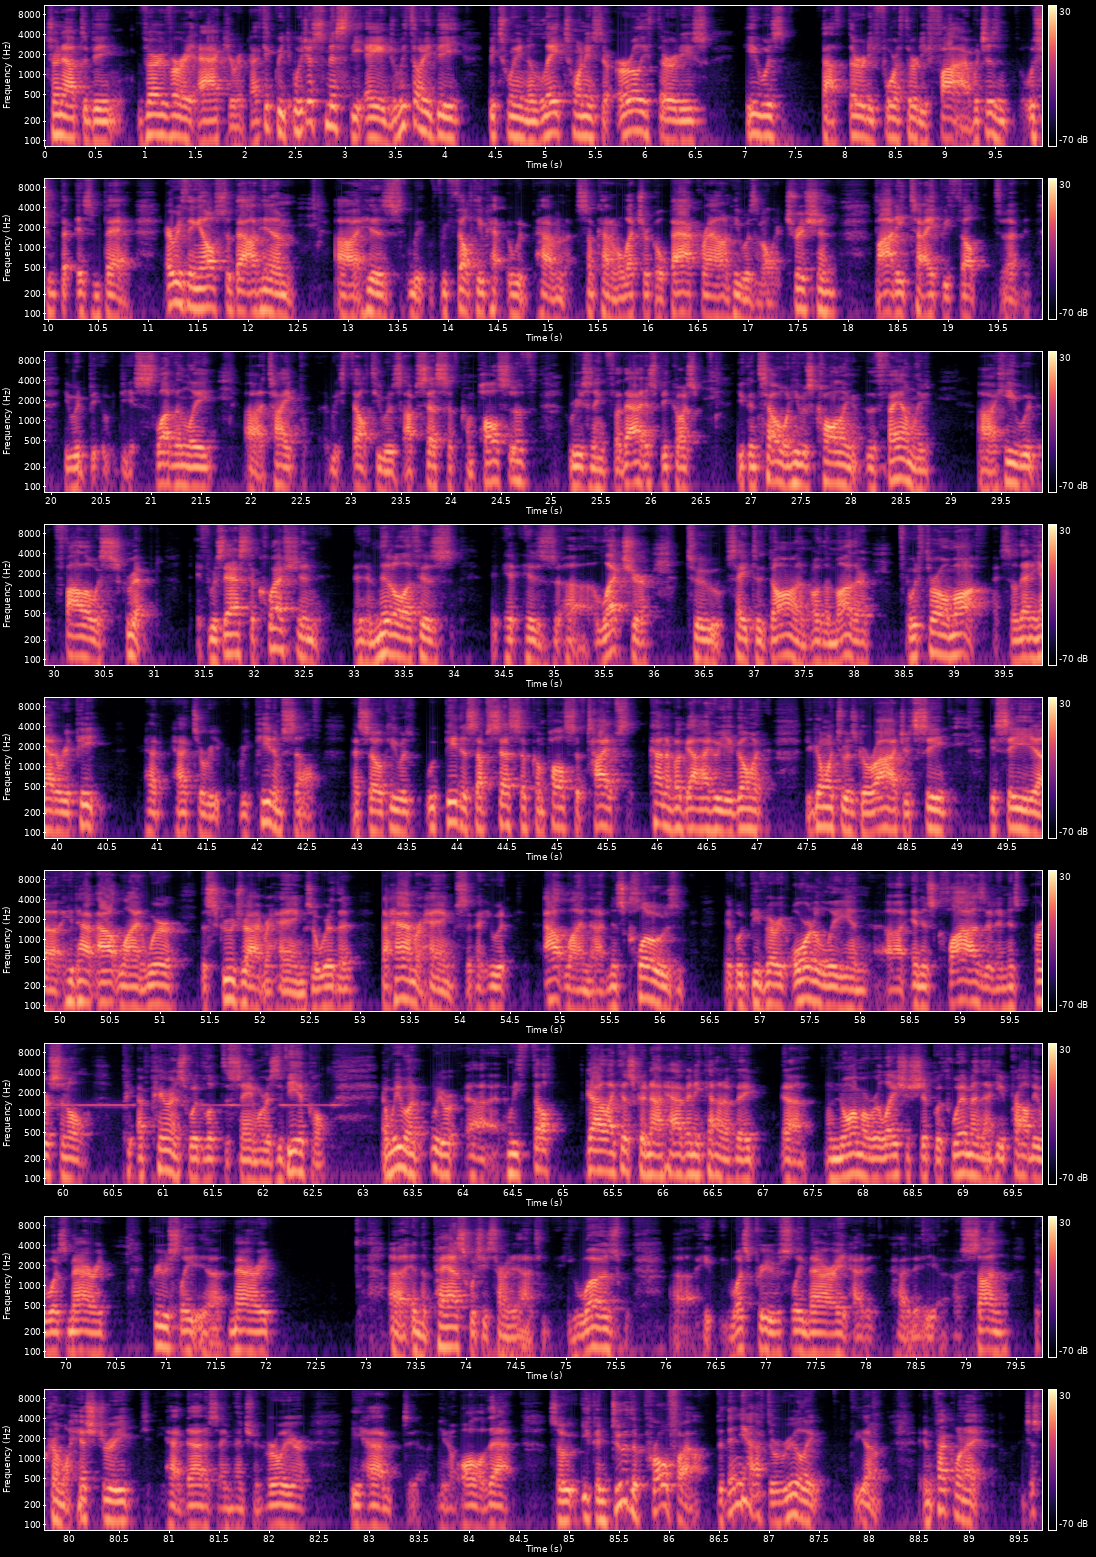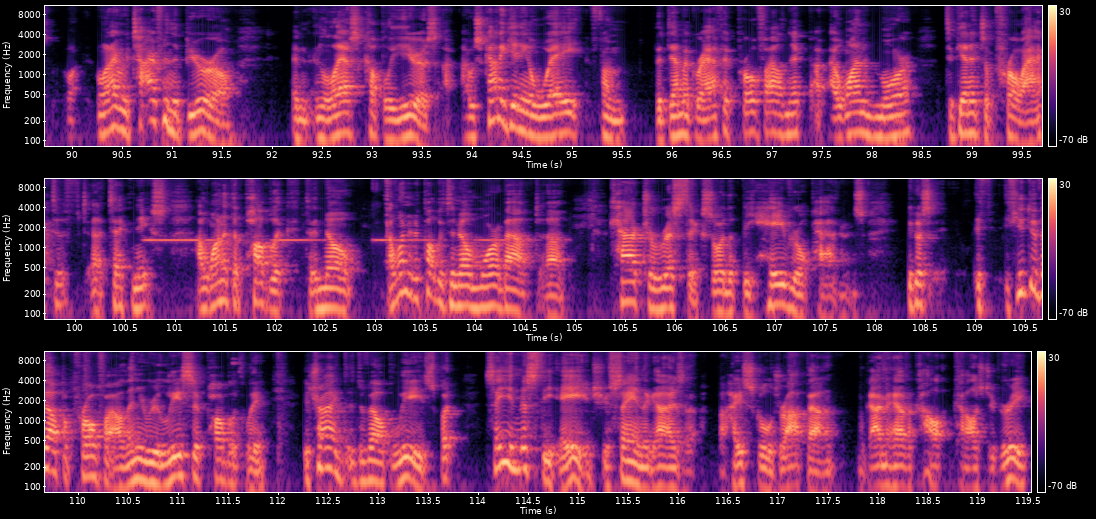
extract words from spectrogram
turned out to be very, very accurate. I think we we just missed the age. We thought he'd be between the late 20s to early 30s. He was about 34, 35, which isn't which isn't bad. Everything else about him uh, his we, we, felt he ha- would have some kind of electrical background. He was an electrician, body type. We felt uh, he would be, would be a slovenly uh, type. We felt he was obsessive compulsive. Reasoning for that is because you can tell when he was calling the family, uh, he would follow a script. If he was asked a question in the middle of his his uh, lecture to say to Dawn or the mother, it would throw him off. So then he had to repeat had had to re- repeat himself. And so he was would be this obsessive compulsive types, kind of a guy who you go in, you go into his garage, you'd see you see uh, he'd have outline where the screwdriver hangs or where the the hammer hangs. He would outline that in his clothes. It would be very orderly and uh, in his closet and his personal p- appearance would look the same or his vehicle. And we went, we were, uh, we felt a guy like this could not have any kind of a, uh, a normal relationship with women that he probably was married, previously uh, married uh, in the past, which he turned out he, he was. Uh, he, he, was previously married, had had a, a, son. The criminal history, he had that, as I mentioned earlier. He had, you know, all of that. So you can do the profile, but then you have to really, you know. In fact, when I just when I retired from the bureau, in, in the last couple of years, I, I was kind of getting away from the demographic profile, Nick. I, I wanted more to get into proactive uh, techniques. I wanted the public to know I wanted the public to know more about uh, characteristics or the behavioral patterns because if, if you develop a profile, then you release it publicly, you're trying to develop leads. But say you miss the age, you're saying the guy's a, a high school dropout, the guy may have a college degree,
